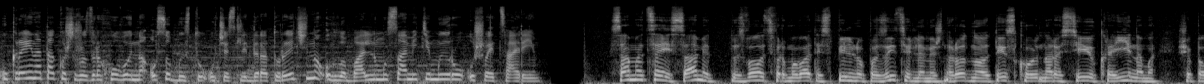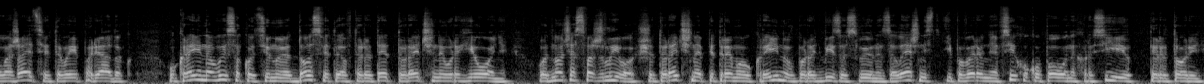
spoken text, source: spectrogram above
Україна також розраховує на особисту участь лідера Туреччини у глобальному саміті миру у Швейцарії. Саме цей саміт дозволить сформувати спільну позицію для міжнародного тиску на Росію країнами, що поважають світовий порядок. Україна високо цінує досвід і авторитет Туреччини у регіоні. Водночас важливо, що Туреччина підтримує Україну в боротьбі за свою незалежність і повернення всіх окупованих Росією територій.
